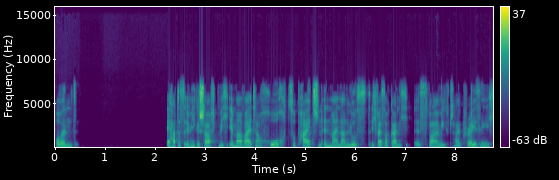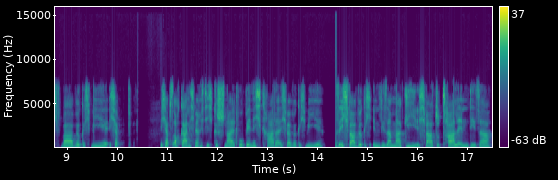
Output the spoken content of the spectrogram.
Und er hat es irgendwie geschafft, mich immer weiter hochzupeitschen in meiner Lust. Ich weiß auch gar nicht es war irgendwie total crazy. Ich war wirklich wie ich habe ich habe es auch gar nicht mehr richtig geschnallt, wo bin ich grade? Ich war wirklich wie also, ich war wirklich in dieser Magie. Ich war total in dieser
